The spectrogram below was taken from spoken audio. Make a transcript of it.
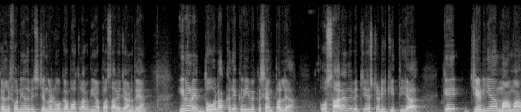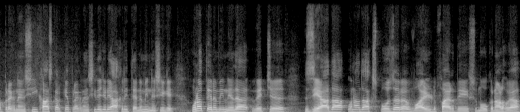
ਕੈਲੀਫੋਰਨੀਆ ਦੇ ਵਿੱਚ ਜੰਗਲ ਨੂੰ ਅੱਗਾਂ ਬਹੁਤ ਲੱਗਦੀਆਂ ਆਪਾਂ ਸਾਰੇ ਜਾਣਦੇ ਹਾਂ ਇਹਨਾਂ ਨੇ 2 ਲੱਖ ਦੇ ਕਰੀਬ ਇੱਕ ਸੈਂਪਲ ਲਿਆ। ਉਹ ਸਾਰਿਆਂ ਦੇ ਵਿੱਚ ਇਹ ਸਟੱਡੀ ਕੀਤੀ ਆ ਕਿ ਜਿਹੜੀਆਂ ਮਾਵਾਂ ਪ੍ਰੈਗਨੈਂਸੀ ਖਾਸ ਕਰਕੇ ਪ੍ਰੈਗਨੈਂਸੀ ਦੇ ਜਿਹੜੇ ਆਖਰੀ 3 ਮਹੀਨੇ ਸੀਗੇ, ਉਹਨਾਂ 3 ਮਹੀਨੇ ਦਾ ਵਿੱਚ ਜ਼ਿਆਦਾ ਉਹਨਾਂ ਦਾ ਐਕਸਪੋਜ਼ਰ ਵਾਈਲਡ ਫਾਇਰ ਦੇ ਸਮੋਕ ਨਾਲ ਹੋਇਆ,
